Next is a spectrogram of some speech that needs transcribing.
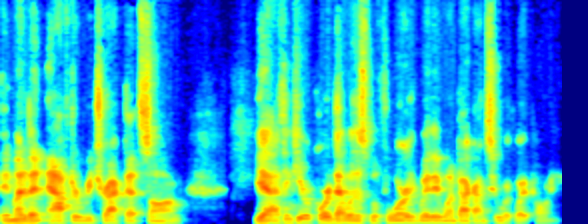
it might have been after we tracked that song. Yeah, I think he recorded that with us before the way they went back on tour with White Pony.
